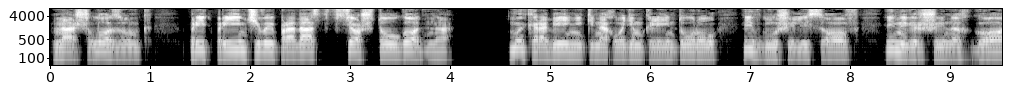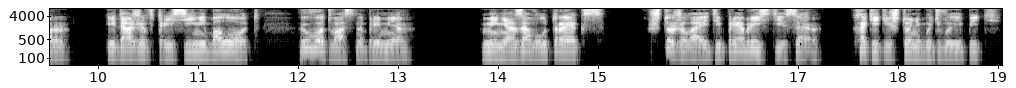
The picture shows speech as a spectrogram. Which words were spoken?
Наш лозунг — предприимчивый продаст все, что угодно. Мы, коробейники, находим клиентуру и в глуши лесов, и на вершинах гор, и даже в трясине болот. Вот вас, например. Меня зовут Рекс. Что желаете приобрести, сэр? Хотите что-нибудь выпить?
